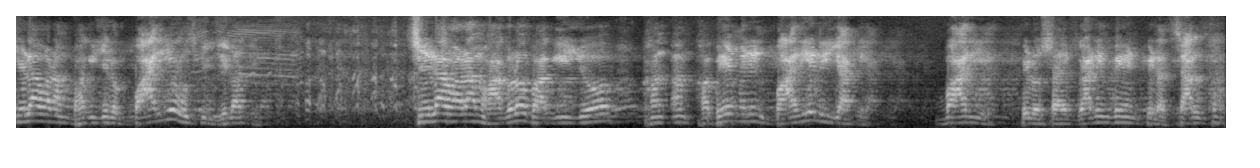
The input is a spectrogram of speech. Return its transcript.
ચેલાવાળામાં ભાગી ગયેલો, બારીએ ઉચકી જિલ્લાથી ચેલાવાળામાં હાગડો ભાગી ગયો ખભે મેલીને બારીએ લઈ જાકે બારીએ. પેલો સાહેબ ગાડી બેન પેલા ચાલતા.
